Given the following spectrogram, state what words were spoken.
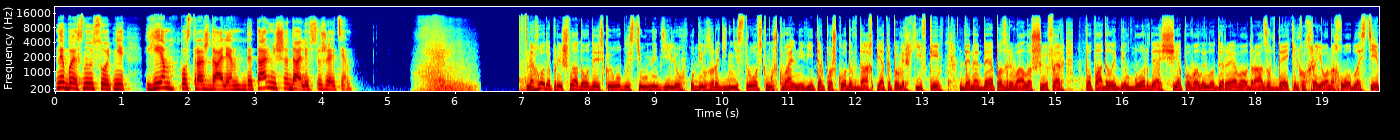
Небесної Сотні. Є постраждалі. Детальніше далі в сюжеті. Негода прийшла до Одеської області у неділю. У Білгороді Дністровському шквальний вітер пошкодив дах п'ятиповерхівки, де неде позривало шифер. Попадали білборди, а ще повалило дерева одразу в декількох районах області.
